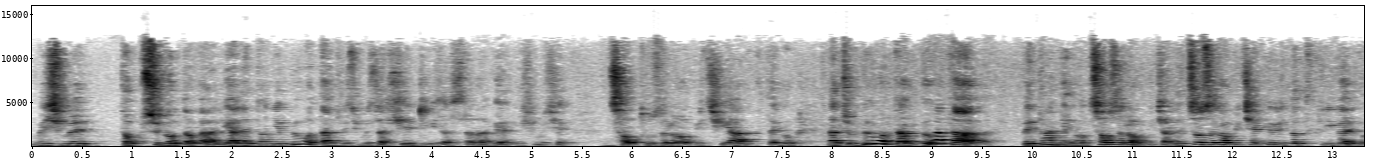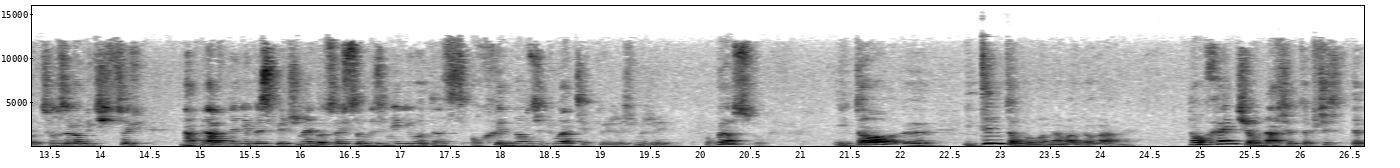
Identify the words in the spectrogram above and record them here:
Myśmy to przygotowali, ale to nie było tak, żeśmy zasiedli i zastanawialiśmy się, co tu zrobić, jak tego. Znaczy było ta, była ta pytanie, no co zrobić, ale co zrobić jakiegoś dotkliwego, co zrobić coś naprawdę niebezpiecznego, coś, co by zmieniło tę ohydną sytuację, w której żeśmy żyli. Po prostu. I to, y, i tym to było naładowane. Tą chęcią nasze te wszystkie te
